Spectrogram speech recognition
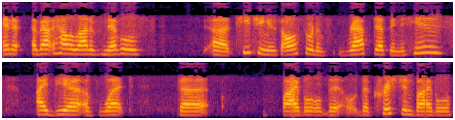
And about how a lot of Neville's uh, teaching is all sort of wrapped up in his idea of what the Bible, the the Christian Bible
